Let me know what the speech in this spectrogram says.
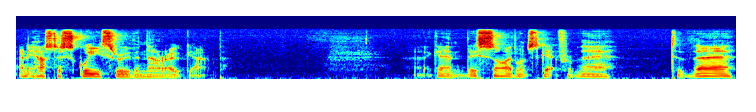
and it has to squeeze through the narrow gap. And again this side wants to get from there to there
